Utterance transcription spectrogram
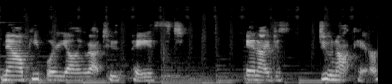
now people are yelling about toothpaste and I just do not care.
